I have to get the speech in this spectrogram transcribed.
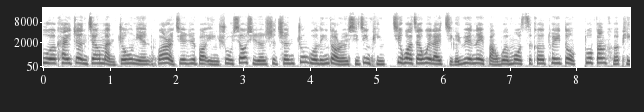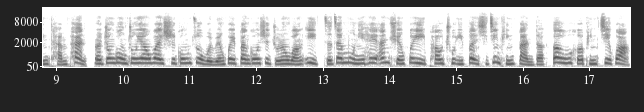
乌俄开战将满周年，《华尔街日报》引述消息人士称，中国领导人习近平计划在未来几个月内访问莫斯科，推动多方和平谈判。而中共中央外事工作委员会办公室主任王毅则在慕尼黑安全会议抛出一份习近平版的俄乌和平计划。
